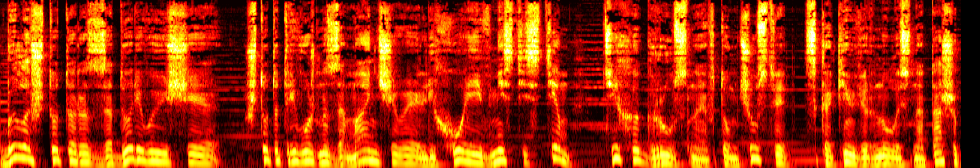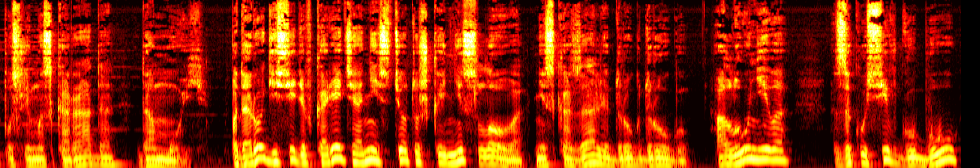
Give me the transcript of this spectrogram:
Было что-то раззадоривающее, что-то тревожно заманчивое, лихое и вместе с тем – тихо грустная в том чувстве, с каким вернулась Наташа после маскарада домой. По дороге, сидя в карете, они с тетушкой ни слова не сказали друг другу. А Луньева, закусив губу,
